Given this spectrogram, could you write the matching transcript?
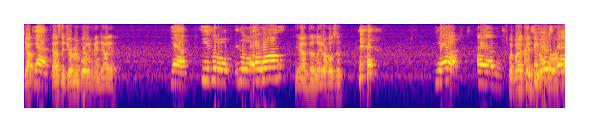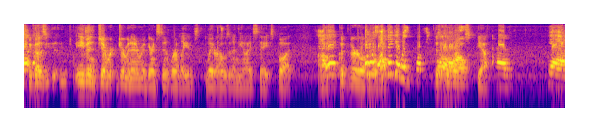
Yep. Yeah. That was the German boy in Vandalia. Yeah, see his little, his little overalls? Yeah, the Lederhosen. Yeah. Um, But, but it could So be overalls because even German, immigrants didn't wear later, Lederhosen in the United States, but um, could very well it be was, I think it was more Just overalls, yeah. Um, yeah,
